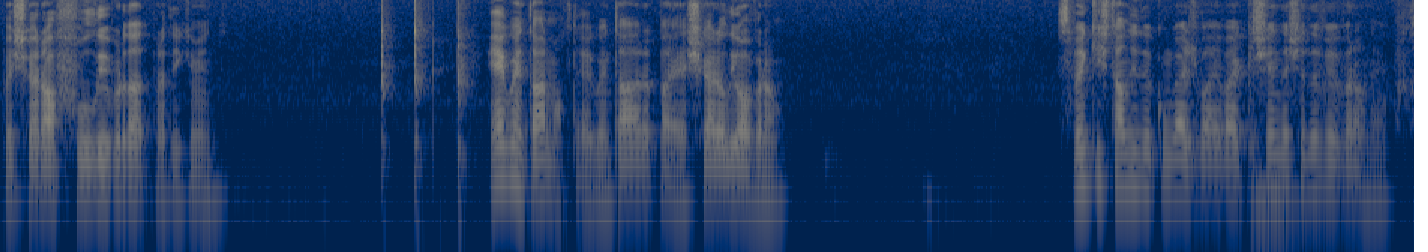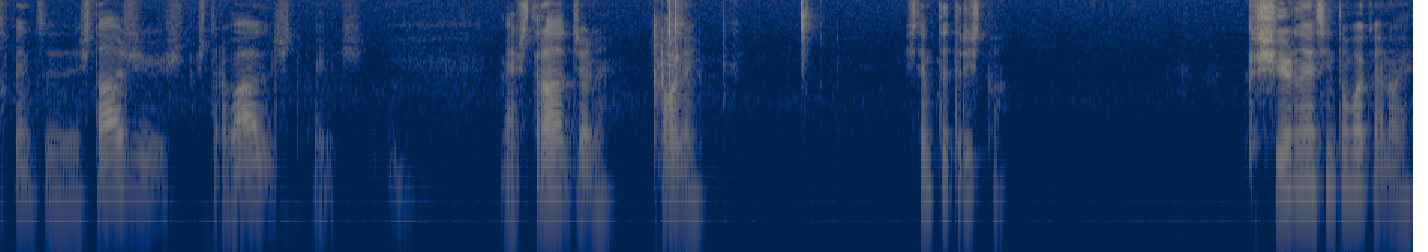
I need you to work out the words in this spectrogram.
Para chegar à full liberdade, praticamente. É aguentar, malta. É aguentar, epá, é chegar ali ao verão. Se bem que isto à medida que um gajo vai, vai crescendo, deixa de haver verão, né? Porque de repente estágios, depois trabalhos, depois mestrados, olha. Olhem. Isto é muito triste, pá. Crescer não é assim tão bacana, não é?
